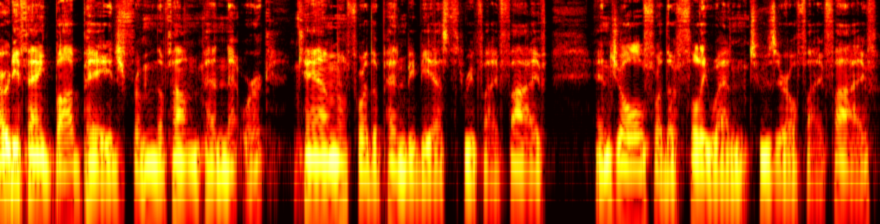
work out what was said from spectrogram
I already thanked Bob Page from the Fountain Pen Network, Cam for the Pen BBS 355, and Joel for the Fullywen 2055.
